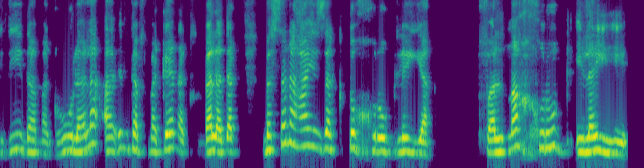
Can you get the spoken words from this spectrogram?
جديدة مجهولة. لا أنت في مكانك في بلدك. بس أنا عايزك تخرج ليا. فلنخرج إليه.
